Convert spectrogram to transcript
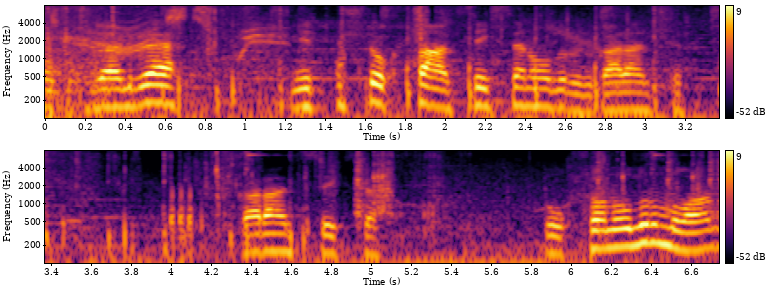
Çok güzel be. 79 tamam 80 oluruz garanti. Garanti 80. 90 olur mu lan?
